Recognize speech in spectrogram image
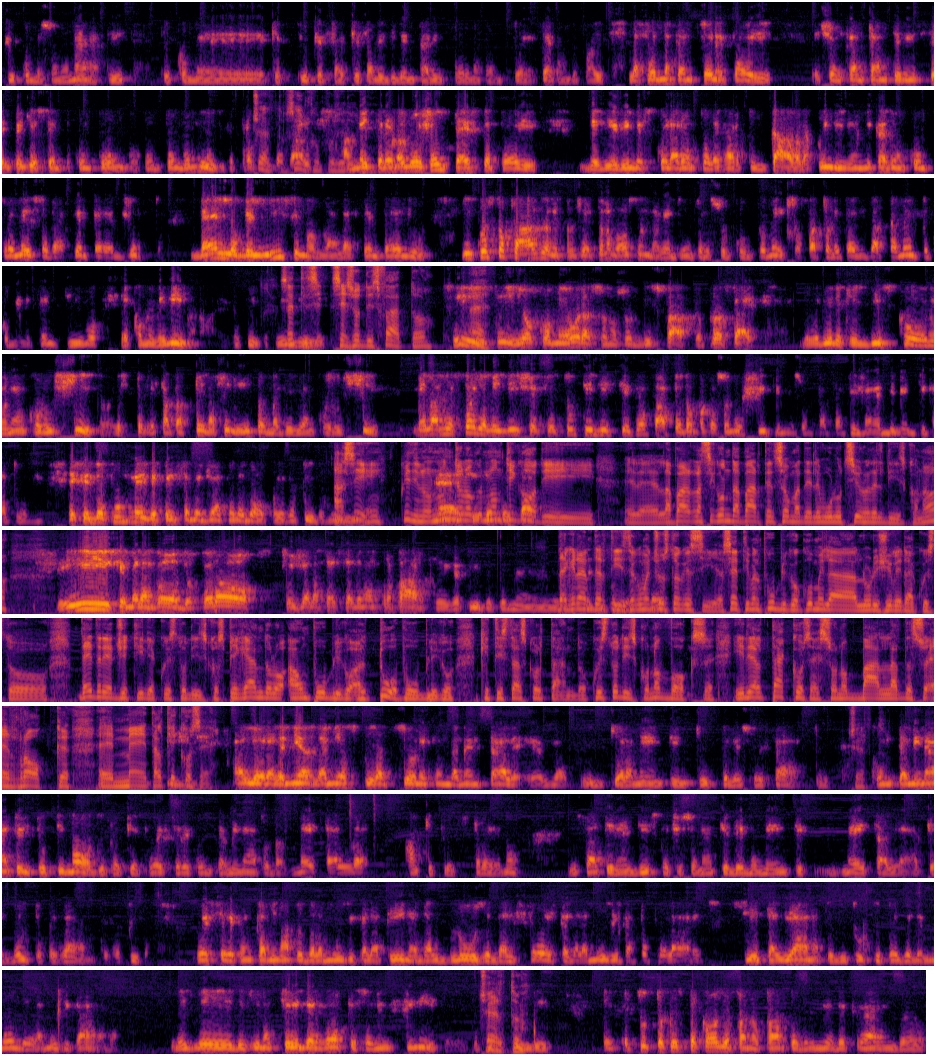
più come sono nati che, come, che più che, fa, che farli diventare in forma canzone. Sai quando fai la forma canzone poi eh, c'è un cantante perché io sempre compongo, compongo musica, però certo, vai a mettere una voce al testo poi devi rimescolare un po' le carte in tavola, quindi in ogni caso un compromesso va sempre raggiunto. Bello, bellissimo, ma va sempre raggiunto. In questo caso nel progetto La Vostra non ha raggiunto nessun compromesso, ho fatto le cose esattamente come le sentivo e come venivano. Quindi, Senti, sei soddisfatto? Sì, eh. sì, io come ora sono soddisfatto, però sai, devo dire che il disco non è ancora uscito, è stato appena finito, ma deve ancora uscire la mia storia mi dice che tutti i dischi che ho fatto dopo che sono usciti mi sono passati già nel dimenticatoio e che dopo un mese pensavo già quello dopo, hai capito? Quindi, ah sì? Quindi non, non, eh, lo, non ti godi eh, la, la, seconda parte insomma dell'evoluzione del disco, no? Sì, che me la godo, però c'ho già la testa da un'altra parte, capito? Come, da grande artista, come giusto che sia. Senti, ma il pubblico come la, lo riceverà questo? Dai tre aggettivi a questo disco, spiegandolo a un pubblico, al tuo pubblico che ti sta ascoltando. Questo disco, No Vox, in realtà cos'è? Sono ballad, è rock, è metal, che cos'è? Allora, la mia, la mia aspirazione fondamentale è rock, chiaramente in tutte le sue parti, certo. contaminato in tutti i modi, perché può essere contaminato dal metal, anche più estremo. Infatti nel disco ci sono anche dei momenti metal anche molto pesanti, capito? Può essere contaminato dalla musica latina, dal blues, dal folk, dalla musica popolare sia italiana che di tutti i paesi del mondo, della musica araba. Le, le declinazioni del rock sono infinite. Certo. Quindi, e, e, tutte queste cose fanno parte del mio background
